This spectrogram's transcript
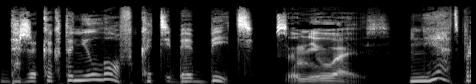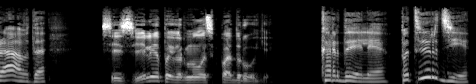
Даже как-то неловко тебя бить». «Сомневаюсь». «Нет, правда». Сесилия повернулась к подруге. «Корделия, подтверди,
